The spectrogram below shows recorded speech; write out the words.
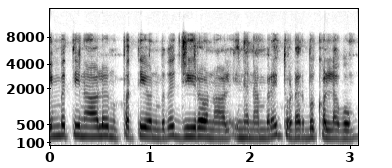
ஐம்பத்தி நாலு முப்பத்தி ஒன்பது ஜீரோ நாலு. இந்த நம்பரை தொடர்பு கொள்ளவும்.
